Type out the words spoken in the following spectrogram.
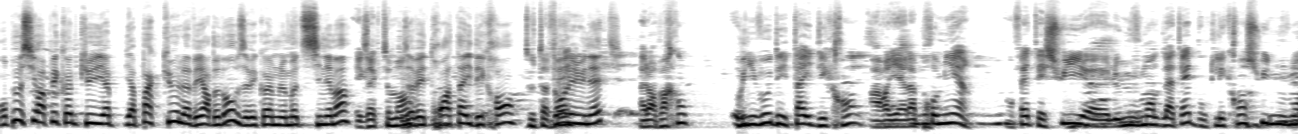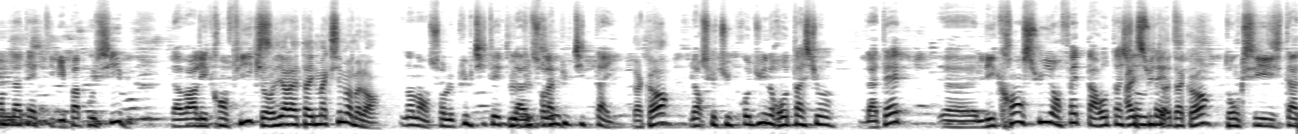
On peut aussi rappeler quand même qu'il n'y a, pas que la VR dedans. Vous avez quand même le mode cinéma. Exactement. Vous avez trois tailles d'écran dans les lunettes. Alors par contre, au niveau des tailles d'écran, alors il y a la première, en fait, elle suit euh, le mouvement de la tête, donc l'écran suit le mouvement de la tête. Il n'est pas possible d'avoir l'écran fixe. Je veux dire la taille maximum alors. Non, non, sur le plus petit, Le la- plus sur la plus petite taille. D'accord Lorsque tu produis une rotation de la tête, euh, l'écran suit en fait ta rotation Ah, de suit- tête. d'accord. Donc si t'as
